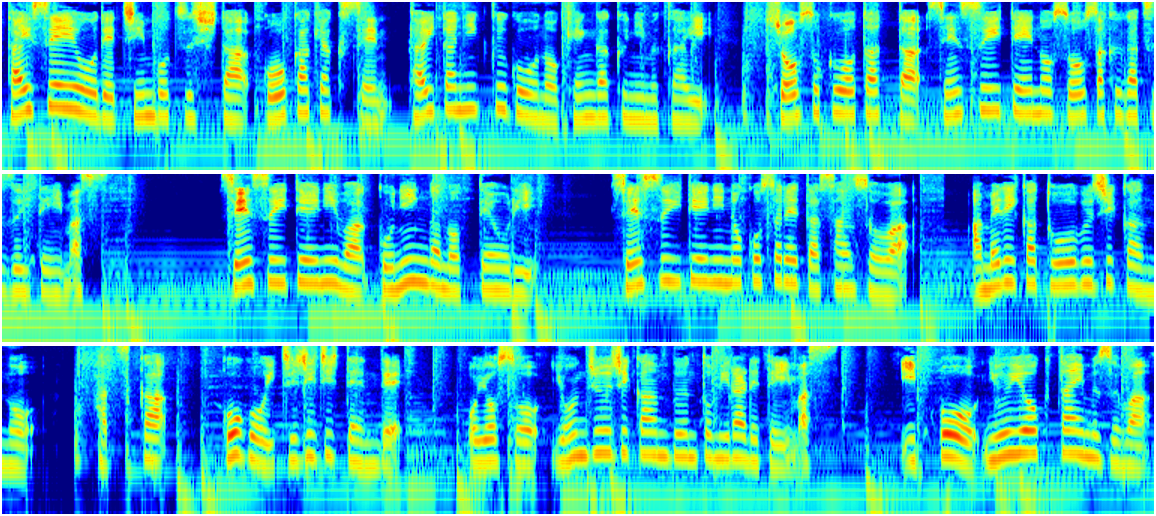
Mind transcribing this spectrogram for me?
大西洋で沈没した豪華客船タイタニック号の見学に向かい消息を絶った潜水艇の捜索が続いています。潜水艇には5人が乗っており潜水艇に残された酸素はアメリカ東部時間の20日午後1時時点でおよそ40時間分とみられています。一方ニューヨーク・タイムズは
